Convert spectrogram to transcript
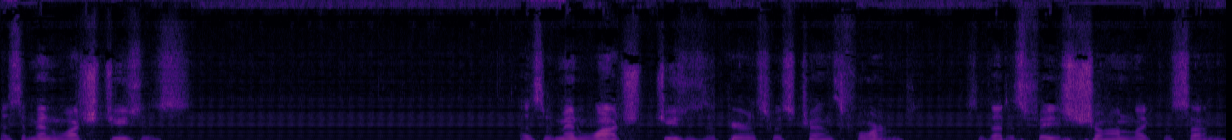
As the men watched Jesus, as the men watched, Jesus' appearance was transformed so that his face shone like the sun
